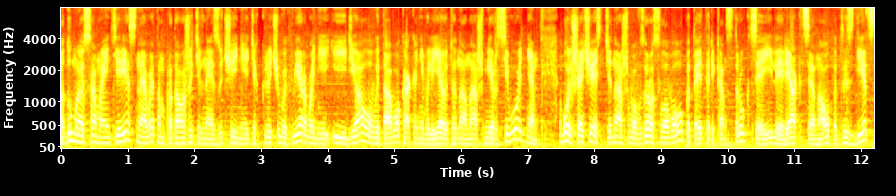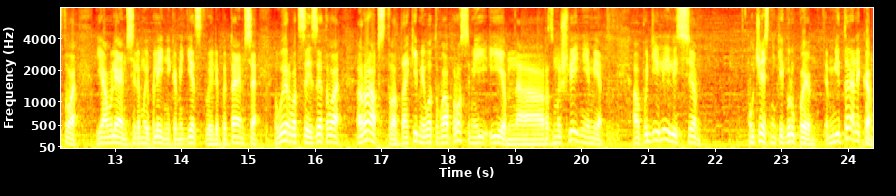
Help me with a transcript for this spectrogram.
Думаю, самое интересное в этом продолжительное изучение этих ключевых верований и идеалов и того, как они влияют на наш мир сегодня. Большая часть нашего взрослого опыта — это реконструкция или реакция на опыт из детства. Являемся ли мы пленниками детства или пытаемся вырваться из этого рабства? Такими вот вопросами и а, размышлениями а, поделились участники группы Металлика.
